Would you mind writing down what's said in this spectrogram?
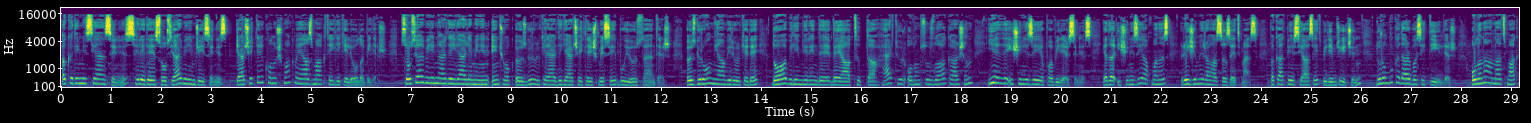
akademisyenseniz, hele de sosyal bilimciyseniz, gerçekleri konuşmak ve yazmak tehlikeli olabilir. Sosyal bilimlerde ilerlemenin en çok özgür ülkelerde gerçekleşmesi bu yüzdendir. Özgür olmayan bir ülkede doğa bilimlerinde veya tıpta her tür olumsuzluğa karşın yine de işinizi yapabilirsiniz ya da işinizi yapmanız rejimi rahatsız etmez. Fakat bir siyaset bilimci için durum bu kadar basit değildir. Olanı anlatmak,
